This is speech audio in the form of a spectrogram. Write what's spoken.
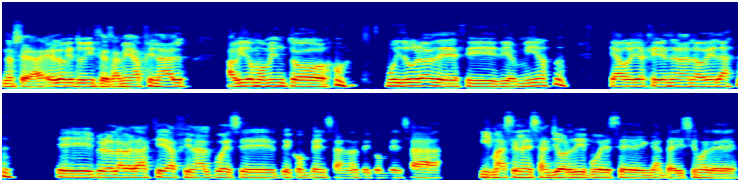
no sé, es lo que tú dices, a mí al final ha habido momentos muy duros de decir, Dios mío, ¿qué hago yo escribiendo una novela? Eh, pero la verdad es que al final pues eh, te compensa, ¿no? Te compensa y más en el San Jordi pues encantadísimo de,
